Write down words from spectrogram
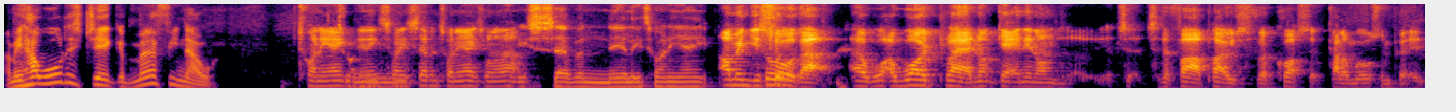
I mean, how old is Jacob Murphy now? 28, 20, 27, 28, something like that. 27, nearly 28. I mean, you so, saw that a, a, wide player not getting in on to, to, the far post for a cross that Callum Wilson put in.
